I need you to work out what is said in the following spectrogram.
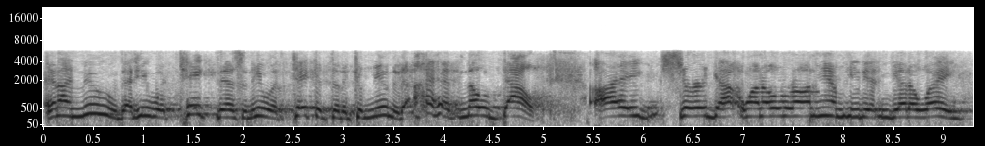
And I knew that he would take this and he would take it to the community. I had no doubt. I sure got one over on him. He didn't get away.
